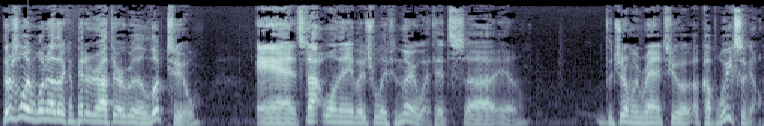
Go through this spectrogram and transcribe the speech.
There's only one other competitor out there I really look to, and it's not one that anybody's really familiar with. It's uh, you know, the gentleman we ran into a, a couple weeks ago.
